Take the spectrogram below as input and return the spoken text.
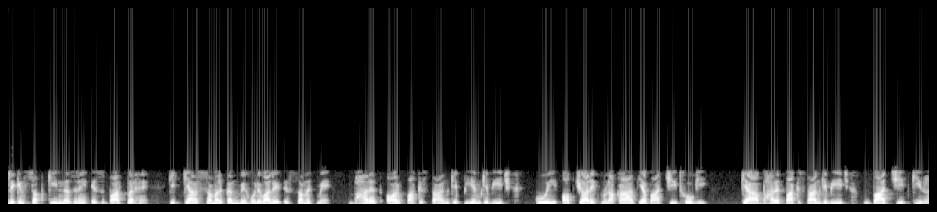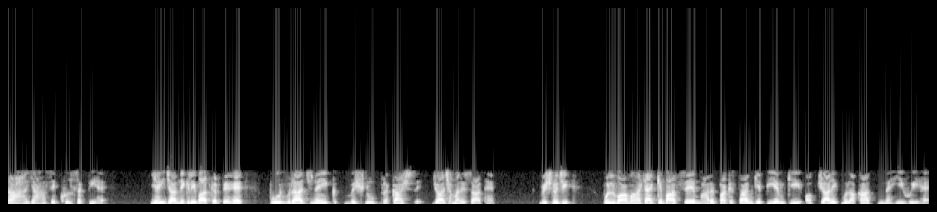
लेकिन सबकी नज़रें इस बात पर हैं कि क्या समरकंद में होने वाले इस समिट में भारत और पाकिस्तान के पीएम के बीच कोई औपचारिक मुलाकात या बातचीत होगी? क्या भारत पाकिस्तान के बीच बातचीत की राह यहाँ से खुल सकती है? यही जानने के लिए बात करते हैं पूर्व राजनयिक विष्णु प्रकाश से, जो आज हमारे साथ हैं। विष्णु जी, पुलवामा अटैक के बाद से भारत पाकिस्तान के पीएम की औपचारिक मुलाकात नहीं हुई है।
